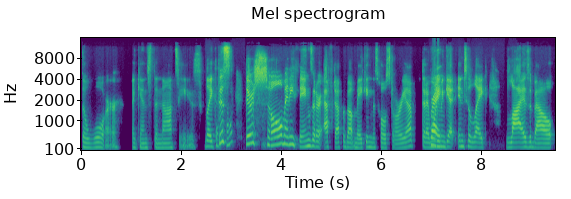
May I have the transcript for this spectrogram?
the war against the Nazis. Like The this, fuck? there's so many things that are effed up about making this whole story up that I won't Right. even get into like lies about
